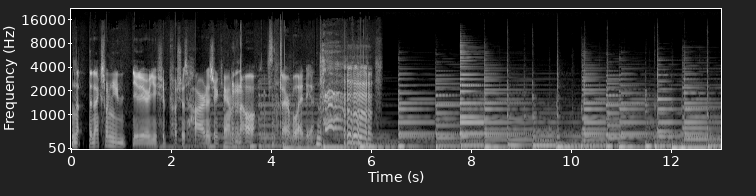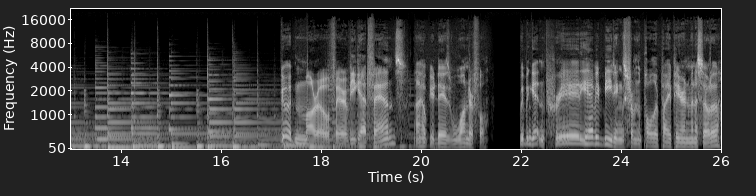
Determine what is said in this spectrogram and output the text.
No, the next one you you do, you should push as hard as you can. No, it's a terrible idea. Good morrow, fair VGAT fans. I hope your day is wonderful. We've been getting pretty heavy beatings from the polar pipe here in Minnesota,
